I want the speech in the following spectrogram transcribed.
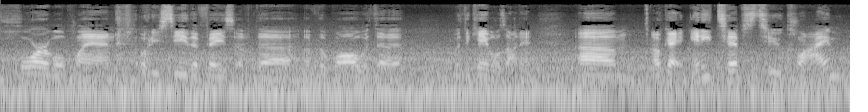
horrible plan when you see the face of the of the wall with the with the cables on it. Um, okay. Any tips to climb?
